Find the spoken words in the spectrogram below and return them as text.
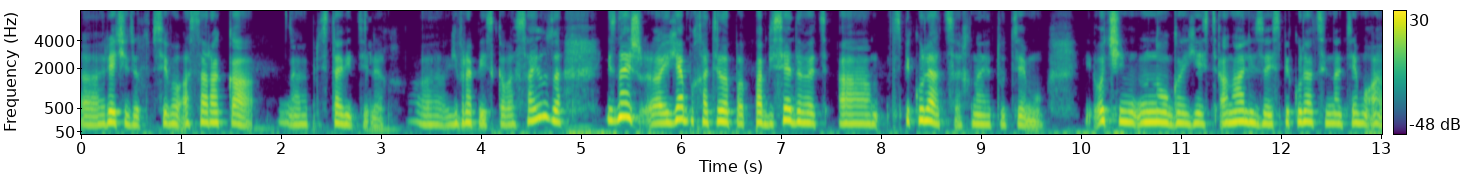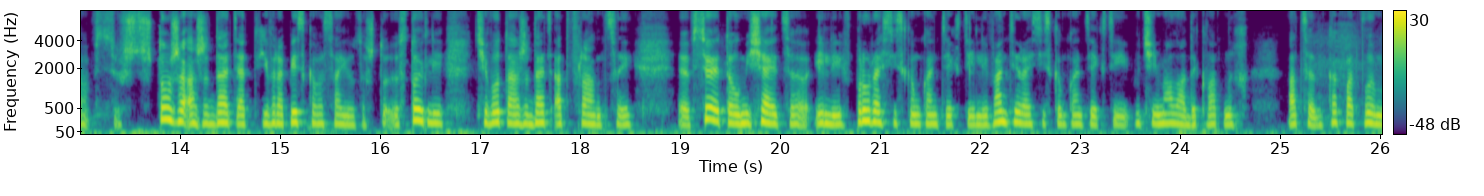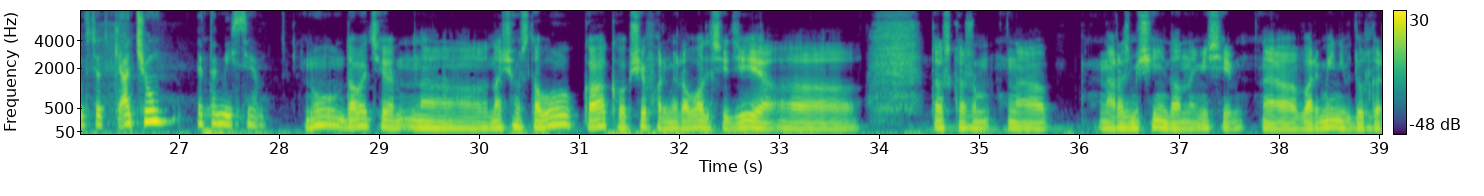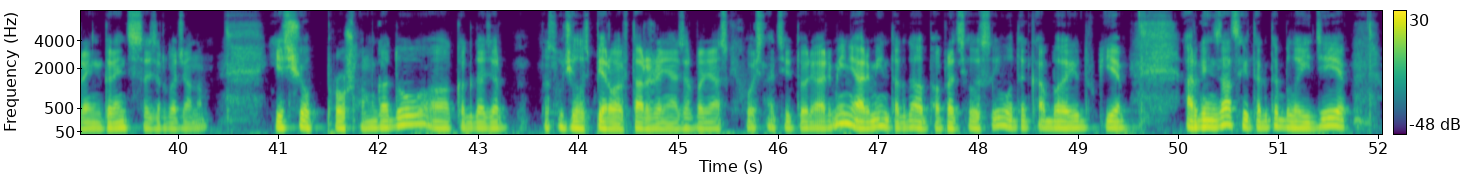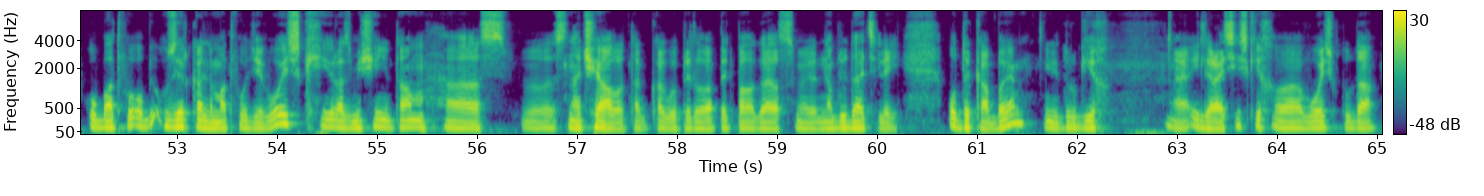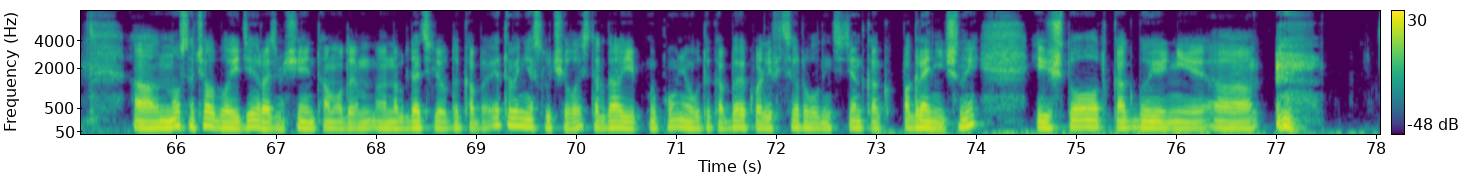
Э, речь идет всего о 40 э, представителях э, Европейского Союза. И знаешь, я бы хотела побеседовать о спекуляциях на эту тему. Очень много есть анализа и спекуляций на тему, а что же ожидать от Европейского Союза, что, стоит ли чего-то ожидать от Франции. Все это умещается или в пророссийском контексте, или в антироссийском контексте. Очень мало адекватных оценок. Как по-твоему все-таки, о чем эта миссия? Ну, давайте а, начнем с того, как вообще формировалась идея, а, так скажем, на размещение данной миссии в Армении вдоль границы с Азербайджаном. Еще в прошлом году, когда случилось первое вторжение азербайджанских войск на территорию Армении, Армения тогда обратилась и в ОДКБ, и в другие организации, и тогда была идея об, отво- об зеркальном отводе войск и размещении там э, сначала, так как бы предполагалось, наблюдателей ОДКБ и других или российских э, войск туда. А, но сначала была идея размещения там наблюдателей УДКБ. Этого не случилось. Тогда, мы помним, УДКБ квалифицировал инцидент как пограничный, и что как бы не э,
